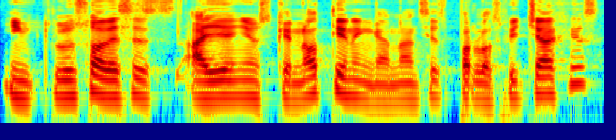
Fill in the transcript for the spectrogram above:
Incluso a veces hay años que no tienen ganancias por los fichajes,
